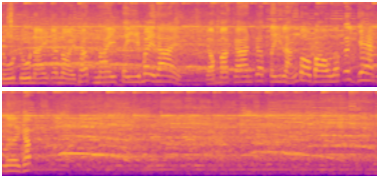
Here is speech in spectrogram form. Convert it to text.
ดูดูในกันหน่อยถ้าในตีไม่ได้ กรรมการก็ตีหลังเบาๆ แล้วก็แยกเลยครับข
